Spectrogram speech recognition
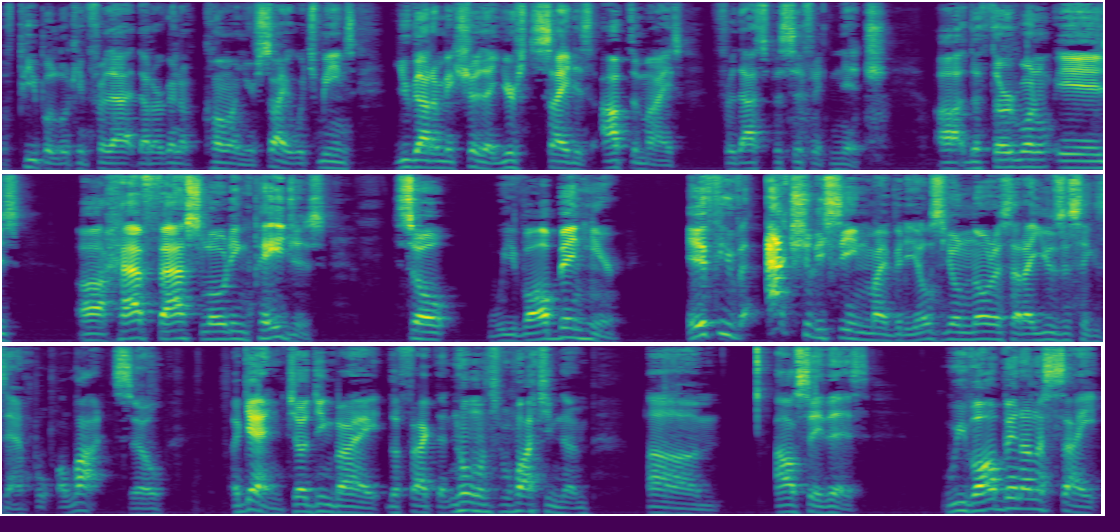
of people looking for that that are going to come on your site which means you got to make sure that your site is optimized for that specific niche uh, the third one is uh, have fast loading pages so we've all been here. If you've actually seen my videos, you'll notice that I use this example a lot. So again, judging by the fact that no one's watching them, um, I'll say this. We've all been on a site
